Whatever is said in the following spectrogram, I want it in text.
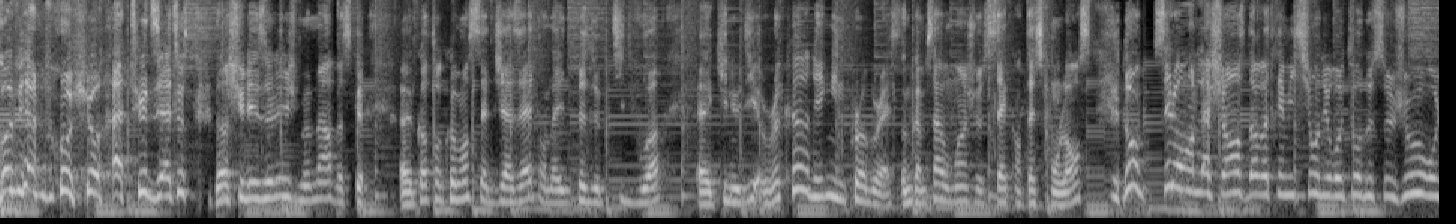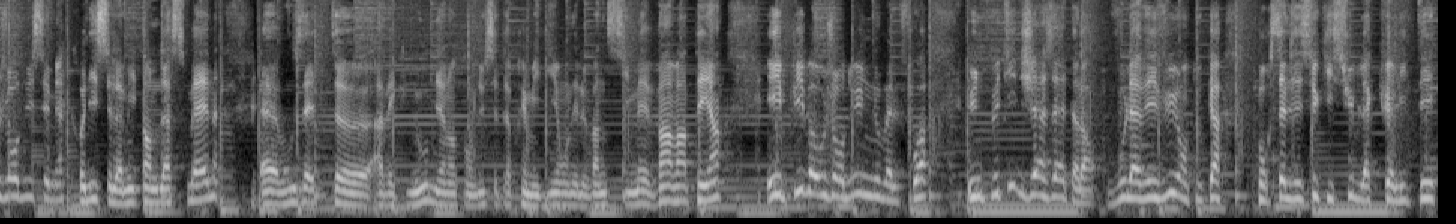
Reviens le bonjour à toutes et à tous. Non, je suis désolé, je me marre parce que euh, quand on commence cette jazzette, on a une espèce de petite voix euh, qui nous dit recording in progress. Donc comme ça, au moins, je sais quand est-ce qu'on lance. Donc, c'est Laurent de la chance dans votre émission du retour de ce jour. Aujourd'hui, c'est mercredi, c'est la mi-temps de la semaine. Euh, vous êtes avec nous, bien entendu, cet après-midi. On est le 26 mai 2021. Et puis, bah, aujourd'hui, une nouvelle fois, une petite jazzette. Alors, vous l'avez vu, en tout cas, pour celles et ceux qui suivent l'actualité,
